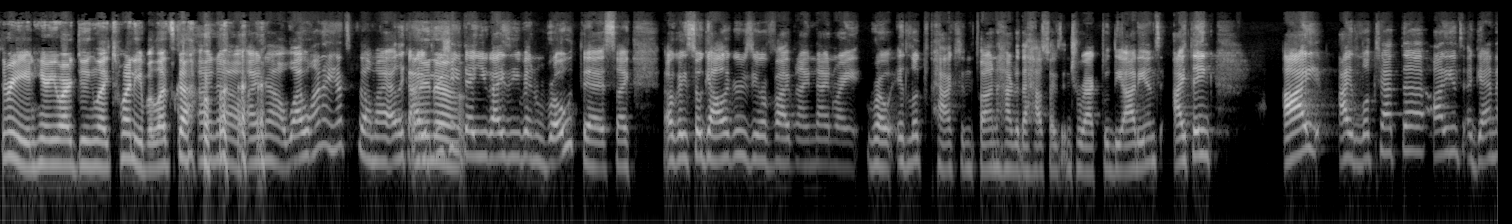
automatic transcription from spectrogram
three, and here you are doing like 20, but let's go. I know, I know. Well, I want to answer them. I like. I, I know. appreciate that you guys even wrote this. Like, okay, so Gallagher 0599 right wrote. It looked packed and fun. How did the housewives interact with the audience? I think. I I looked at the audience again.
